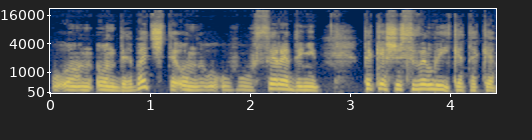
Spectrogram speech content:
он, он де, бачите, он у- у- всередині таке щось велике таке,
